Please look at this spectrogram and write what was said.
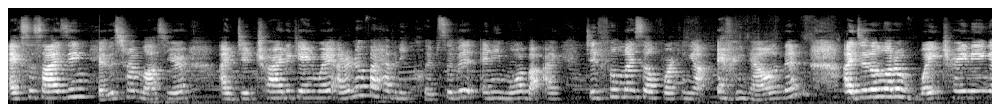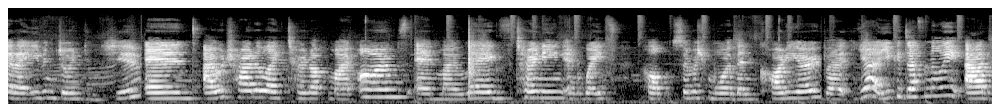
exercising. This time last year, I did try to gain weight. I don't know if I have any clips of it anymore, but I did film myself working out every now and then. I did a lot of weight training and I even joined the gym and I would try to like turn up my arms and my legs, toning and weights help so much more than cardio. But yeah, you could definitely add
